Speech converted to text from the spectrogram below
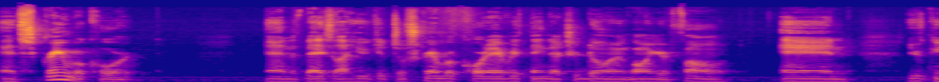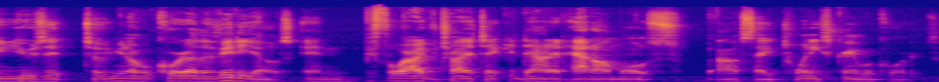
and screen record and it's basically like you get to screen record everything that you're doing on your phone and you can use it to you know record other videos and before i even tried to take it down it had almost i would say 20 screen records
